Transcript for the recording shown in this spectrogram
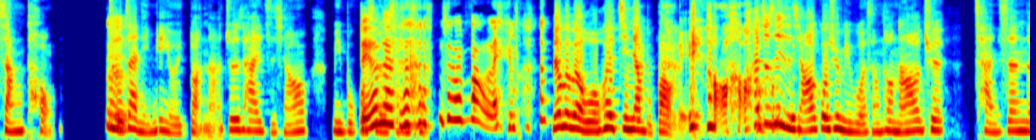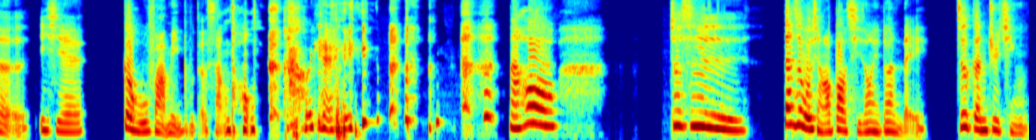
伤痛，就是在里面有一段呐、啊嗯，就是他一直想要弥补过去的伤 痛。这会爆雷吗？没有没有没有，我会尽量不爆雷。好好，他就是一直想要过去弥补的伤痛，然后却产生的一些更无法弥补的伤痛。OK，然后就是，但是我想要爆其中一段雷，这跟剧情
